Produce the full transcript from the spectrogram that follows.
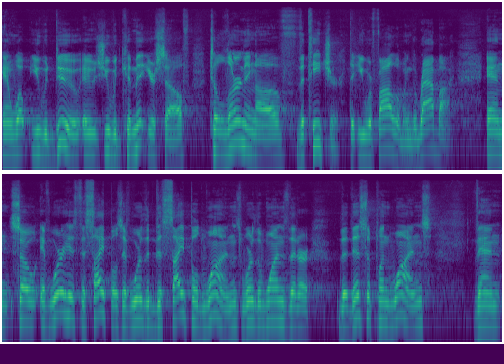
And what you would do is you would commit yourself to learning of the teacher that you were following, the rabbi. And so, if we're his disciples, if we're the discipled ones, we're the ones that are the disciplined ones, then,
